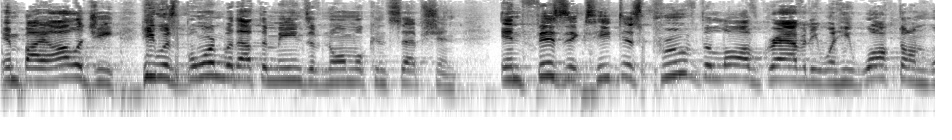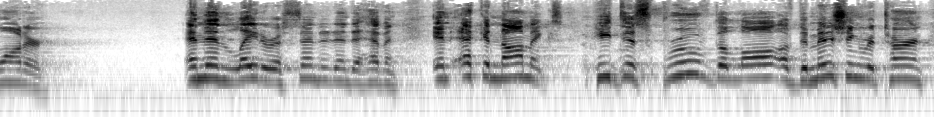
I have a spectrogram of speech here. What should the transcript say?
In biology, he was born without the means of normal conception. In physics, he disproved the law of gravity when he walked on water and then later ascended into heaven. In economics, he disproved the law of diminishing return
